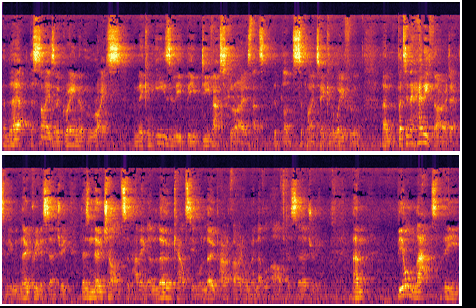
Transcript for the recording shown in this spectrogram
and they're the size of a grain of rice, and they can easily be devascularized. That's the blood supply taken away from them. Um, but in a hemithyroidectomy with no previous surgery, there's no chance of having a low calcium or low parathyroid hormone level after surgery. Um, Beyond that, the,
